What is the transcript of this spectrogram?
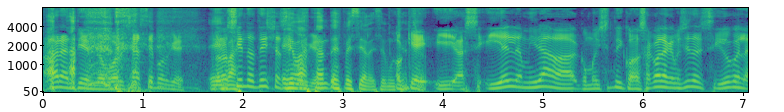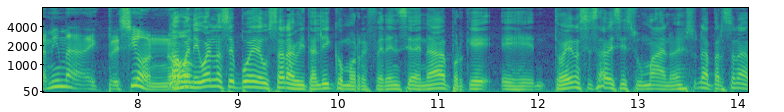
ahora entiendo, porque ya sé por qué. Es Conociéndote ya sé Es por qué. bastante especial ese muchacho. Ok, y, así- y él la miraba como diciendo, y cuando sacó la camiseta siguió con la misma expresión, ¿no? ¿no? bueno, igual no se puede usar a Vitalik como referencia de nada porque eh, todavía no se sabe si es humano. Es una persona.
